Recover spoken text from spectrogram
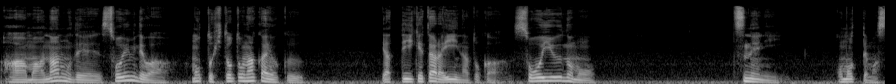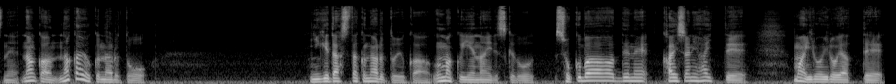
ああまあなのでそういう意味ではもっと人と仲良くやっていけたらいいなとか、そういうのも常に思ってますね。なんか仲良くなると逃げ出したくなるというか、うまく言えないですけど、職場でね、会社に入って、まあいろいろやって、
